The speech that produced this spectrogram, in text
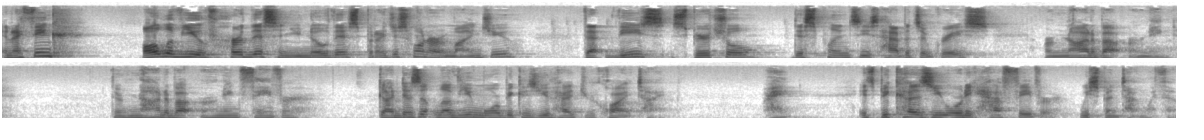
and I think all of you have heard this and you know this, but I just want to remind you that these spiritual disciplines, these habits of grace, are not about earning. They're not about earning favor. God doesn't love you more because you had your quiet time, right? It's because you already have favor. We spend time with Him.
